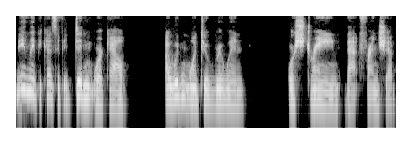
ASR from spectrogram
mainly because if it didn't work out, I wouldn't want to ruin or strain that friendship.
